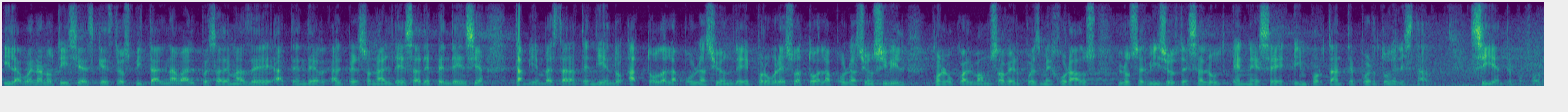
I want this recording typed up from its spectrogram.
Y la buena noticia es que este hospital naval, pues además de atender al personal de esa dependencia, también va a estar atendiendo a toda la población de progreso, a toda la población civil, con lo cual vamos a ver pues mejorados los servicios de salud en ese importante puerto del estado. Siguiente, por favor.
